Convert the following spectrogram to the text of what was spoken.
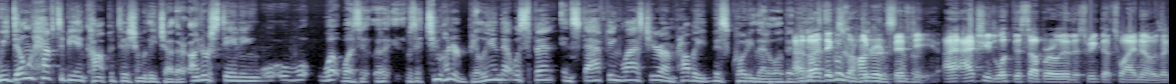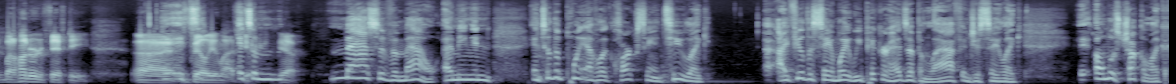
we don't have to be in competition with each other. Understanding what was it? Was it 200 billion that was spent in staffing last year? I'm probably misquoting that a little bit. I, I think it was 150. I actually looked this up earlier this week. That's why I know it was like about 150 uh, billion last it's year. It's a yeah. massive amount. I mean, and and to the point of like Clark saying too, like I feel the same way. We pick our heads up and laugh and just say like, eh, almost chuckle like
